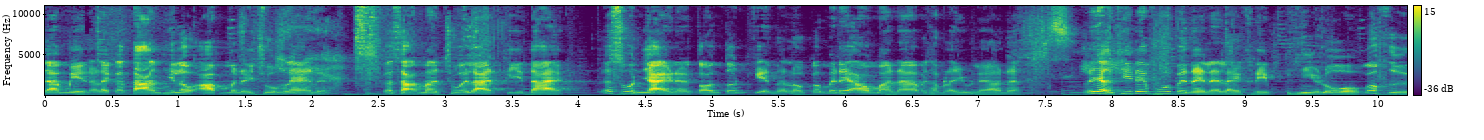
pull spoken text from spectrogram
ดาเมจอะไรก็ตามที่เราอัพมาในช่วงแรกเนี่ยก็สามารถช่วยลัดครีปได้ และส่วนใหญ่เนี่ยตอนต้นเกมเนี่ยเราก็ไม่ได้เอามานาไปทำอะไรอยู่แล้วนะและอย่างที่ได้พูดไปในหลาย ๆ คลิปฮีโร่ก็คือ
